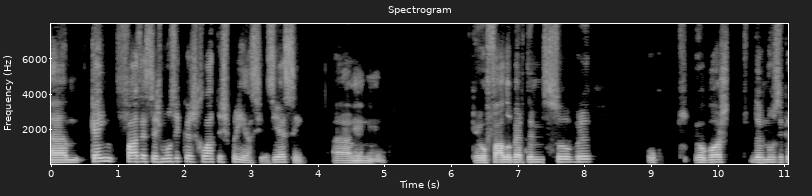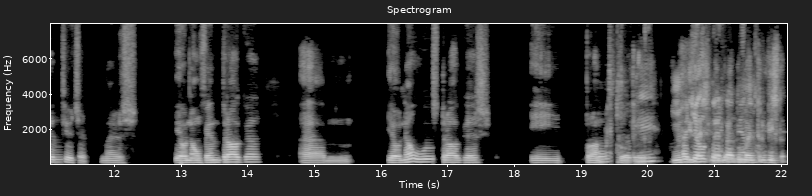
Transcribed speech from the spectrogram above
hum, quem faz essas músicas relata experiências. E é assim. hum, Uhum. eu falo abertamente sobre o que eu gosto da música do Future, mas eu não vendo droga, ahm, eu não uso drogas e pronto. E me fizeste lembrar de uma entrevista.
